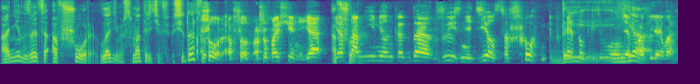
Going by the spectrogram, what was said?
Они, называются офшоры. Владимир, смотрите, ситуация... Офшоры, офшор, прошу прощения. Я, я сам не имел никогда в жизни дел с офшорами, да поэтому, видимо, у меня я... проблема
